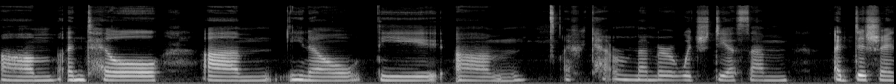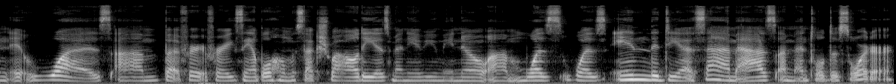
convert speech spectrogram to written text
um, until um, you know the um, I can't remember which DSM edition it was. Um, but for for example, homosexuality, as many of you may know, um, was was in the DSM as a mental disorder,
